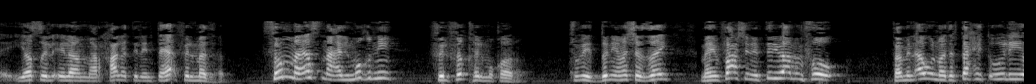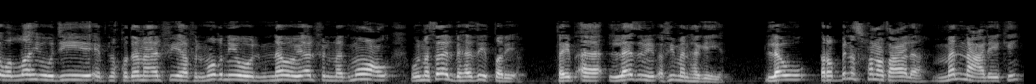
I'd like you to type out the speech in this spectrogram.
يصل إلى مرحلة الانتهاء في المذهب. ثم يصنع المغني في الفقه المقارن. شوفي الدنيا ماشية إزاي. ما ينفعش نبتدي بقى من فوق. فمن أول ما تفتحي تقولي والله ودي ابن قدامة قال فيها في المغني والنووي قال في المجموع والمسائل بهذه الطريقة. فيبقى لازم يبقى في منهجية. لو ربنا سبحانه وتعالى من عليك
